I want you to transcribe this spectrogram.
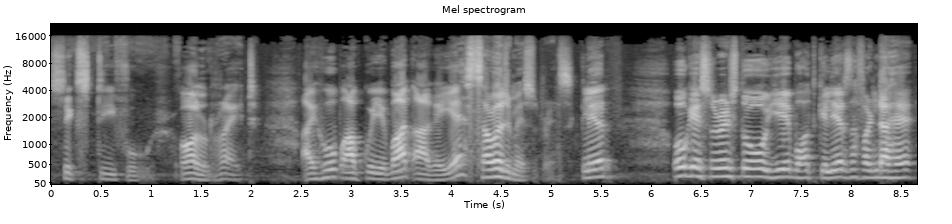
sixty four all right I hope आपको ये बात आ गई है समझ में स्टूडेंट्स क्लियर ओके स्टूडेंट्स तो ये बहुत क्लियर सा फंडा है।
